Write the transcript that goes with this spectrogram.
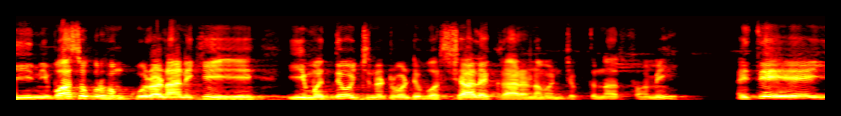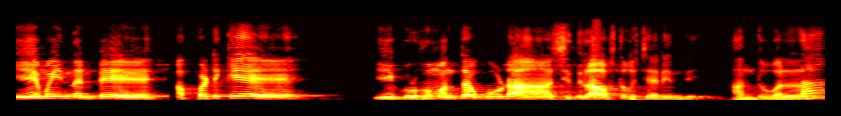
ఈ నివాస గృహం కూలడానికి ఈ మధ్య వచ్చినటువంటి వర్షాలే కారణం అని చెప్తున్నారు స్వామి. అయితే ఏమైందంటే అప్పటికే ఈ గృహం అంతా కూడా శిథిలావస్థకు చేరింది. అందువల్ల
